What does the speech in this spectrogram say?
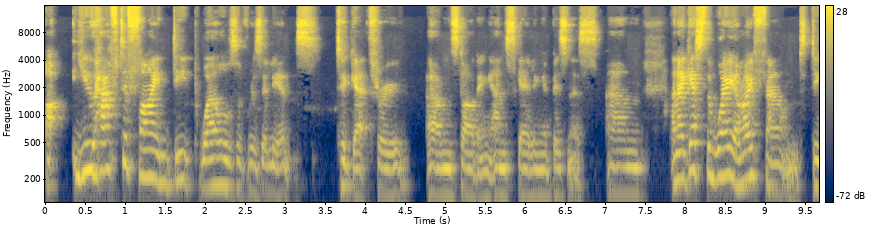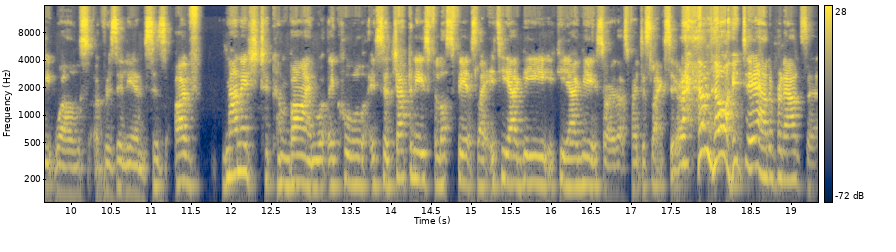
Uh, you have to find deep wells of resilience to get through um, starting and scaling a business. Um, and I guess the way I've found deep wells of resilience is I've managed to combine what they call it's a Japanese philosophy. It's like itiagi, ikiagi. Sorry, that's my dyslexia. I have no idea how to pronounce it.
